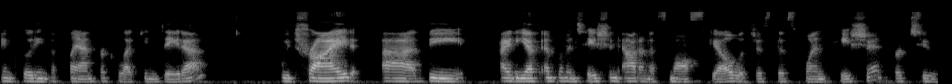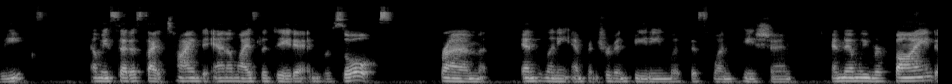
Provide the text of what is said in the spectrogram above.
including the plan for collecting data. We tried uh, the IDF implementation out on a small scale with just this one patient for two weeks. And we set aside time to analyze the data and results from implementing infant driven feeding with this one patient. And then we refined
